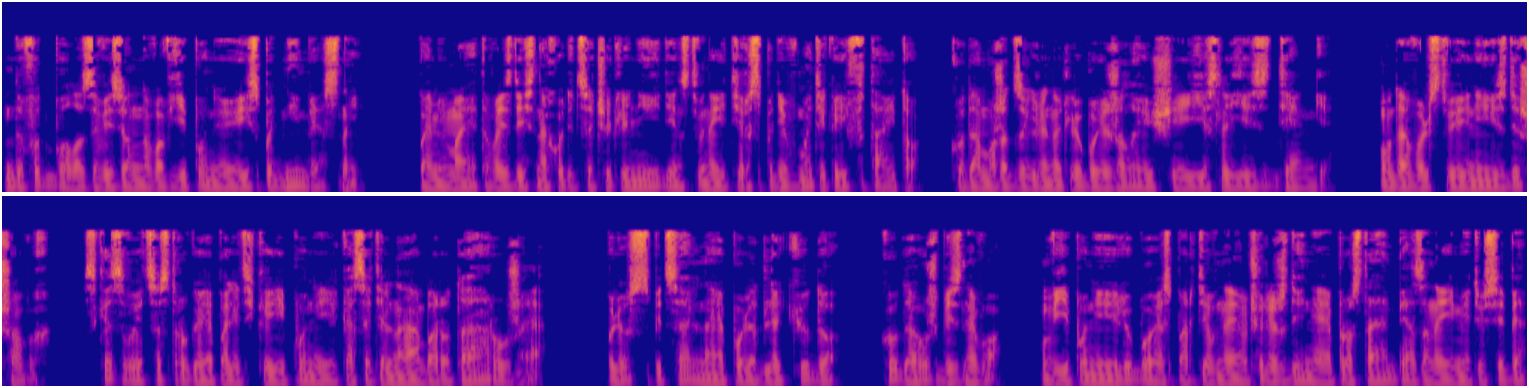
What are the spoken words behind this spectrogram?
до футбола, завезенного в Японию из Поднебесной. Помимо этого, здесь находится чуть ли не единственный тир с пневматикой в Тайто, куда может заглянуть любой желающий, если есть деньги. Удовольствие не из дешевых. Сказывается строгая политика Японии касательно оборота оружия. Плюс специальное поле для кюдо. Куда уж без него. В Японии любое спортивное учреждение просто обязано иметь у себя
